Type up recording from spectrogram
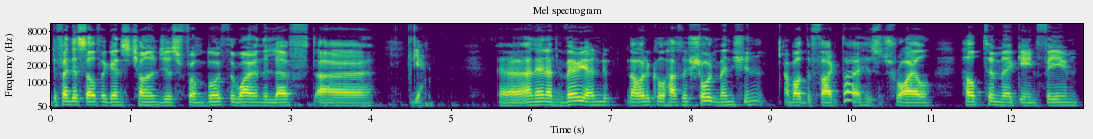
defend itself against challenges from both the right and the left. Uh, yeah. Uh, and then at the very end, the article has a short mention about the fact that his trial helped him uh, gain fame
